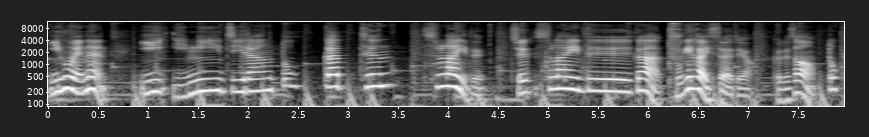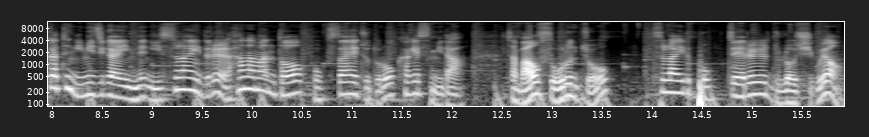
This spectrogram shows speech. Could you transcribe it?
이후에는 이 이미지랑 똑같은 슬라이드 즉 슬라이드가 두 개가 있어야 돼요. 그래서 똑같은 이미지가 있는 이 슬라이드를 하나만 더 복사해 주도록 하겠습니다. 자 마우스 오른쪽 슬라이드 복제를 눌러주시고요.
